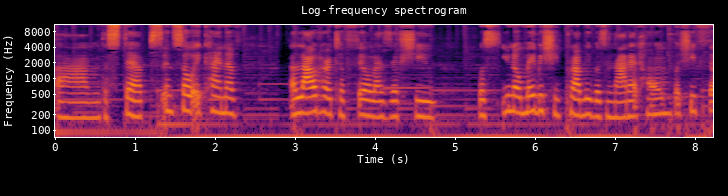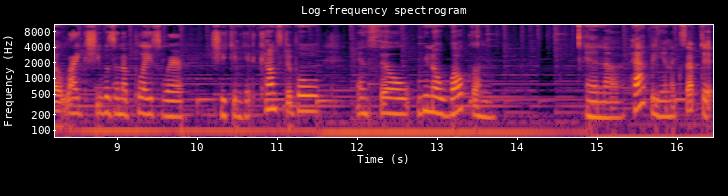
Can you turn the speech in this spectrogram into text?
um, the steps. And so it kind of allowed her to feel as if she was, you know, maybe she probably was not at home, but she felt like she was in a place where she can get comfortable and feel, you know, welcome and uh, happy and accepted.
